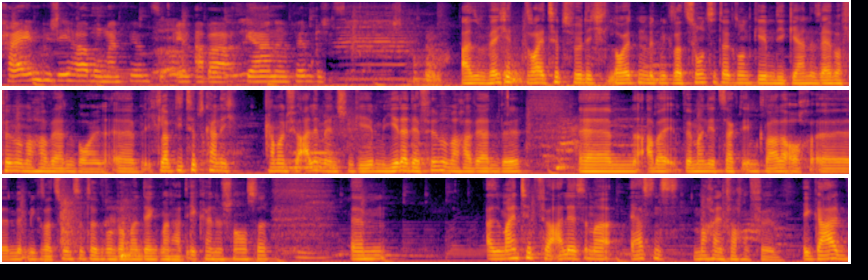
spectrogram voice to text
kein Budget haben, um einen Film zu drehen, aber gerne Filmregisseur? Also welche drei Tipps würde ich Leuten mit Migrationshintergrund geben, die gerne selber Filmemacher werden wollen? Äh, ich glaube, die Tipps kann ich kann man für alle Menschen geben, jeder, der Filmemacher werden will. Ähm, aber wenn man jetzt sagt, eben gerade auch äh, mit Migrationshintergrund, wenn man denkt, man hat eh keine Chance. Ähm, also mein Tipp für alle ist immer, erstens, mach einfach einen Film. Egal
